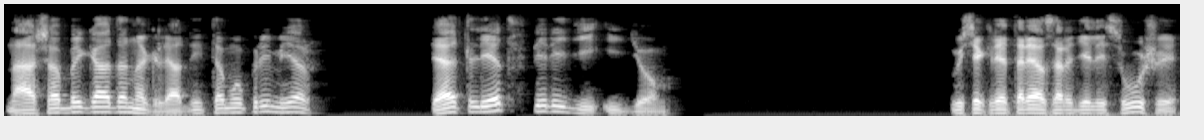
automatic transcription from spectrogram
Наша бригада — наглядный тому пример. Пять лет впереди идем. У секретаря зародились уши,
